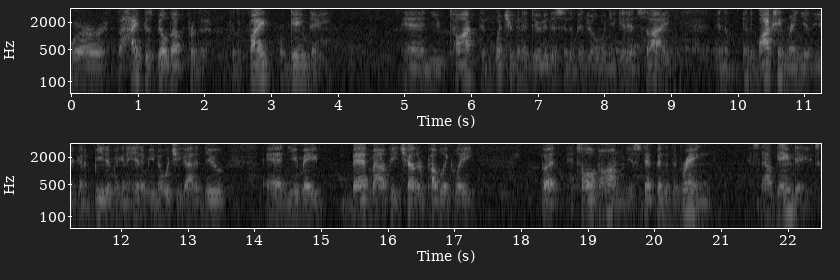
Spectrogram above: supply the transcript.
where the hype is built up for the for the fight or game day, and you've talked and what you're going to do to this individual when you get inside. In the in the boxing ring, you, you're going to beat him. You're going to hit him. You know what you got to do, and you may badmouth each other publicly, but it's all gone when you step into the ring. It's now game day. It's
